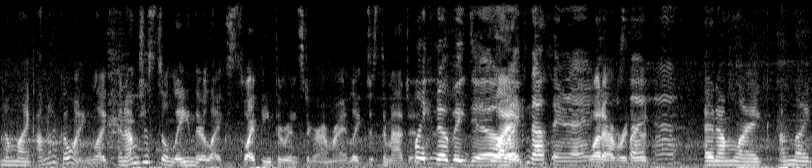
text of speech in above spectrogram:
And I'm like, "I'm not going." Like, and I'm just still laying there like swiping through Instagram, right? Like, just imagine Like no big deal. Like, Like, nothing, right? Whatever, dude. like, eh. And I'm like, I'm like,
